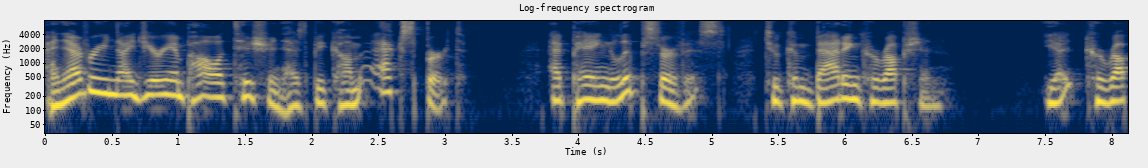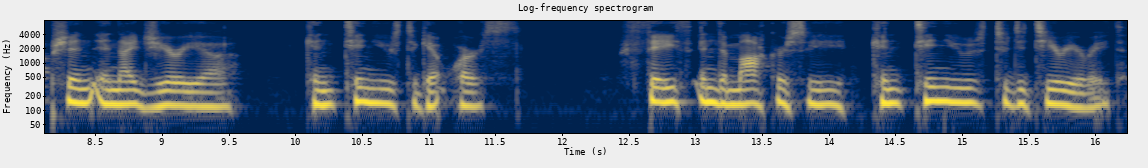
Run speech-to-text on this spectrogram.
And every Nigerian politician has become expert at paying lip service to combating corruption. Yet corruption in Nigeria continues to get worse. Faith in democracy continues to deteriorate.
